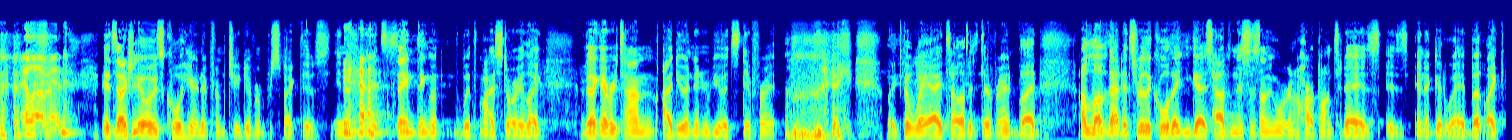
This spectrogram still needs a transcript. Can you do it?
I love it. it's actually always cool hearing it from two different perspectives. You know, yeah. I mean? it's the same thing with with my story. Like, I feel like every time I do an interview, it's different. like, like the way I tell it is different. But I love that. It's really cool that you guys have, and this is something we're going to harp on today, is is in a good way. But like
